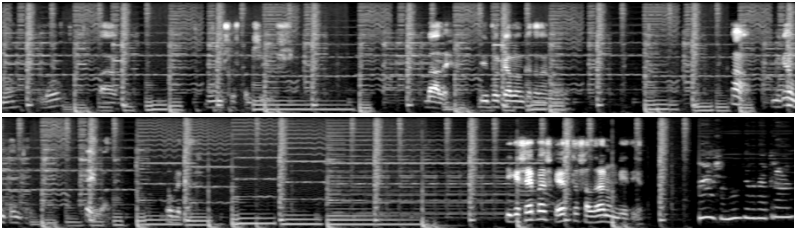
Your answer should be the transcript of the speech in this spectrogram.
no lo hago. Un suspensivos. Vale, ¿y por qué hablo en catalán? Ah, me queda un punto. Da igual. Publicar. Y que sepas que esto saldrá en un vídeo. Ah, somos de Troll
